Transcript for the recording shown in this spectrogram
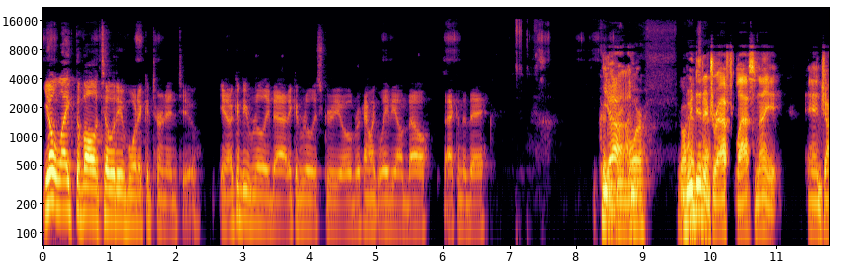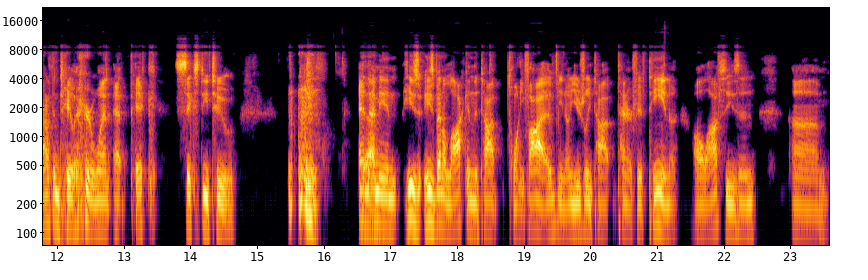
you don't like the volatility of what it could turn into. You know, it could be really bad. It could really screw you over, kind of like Le'Veon Bell back in the day. Couldn't Yeah, agree more. Go we ahead, did a draft last night, and Jonathan Taylor went at pick 62. and Yeah. I mean, he's he's been a lock in the top 25, you know, usually top 10 or 15 all off season. Um,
